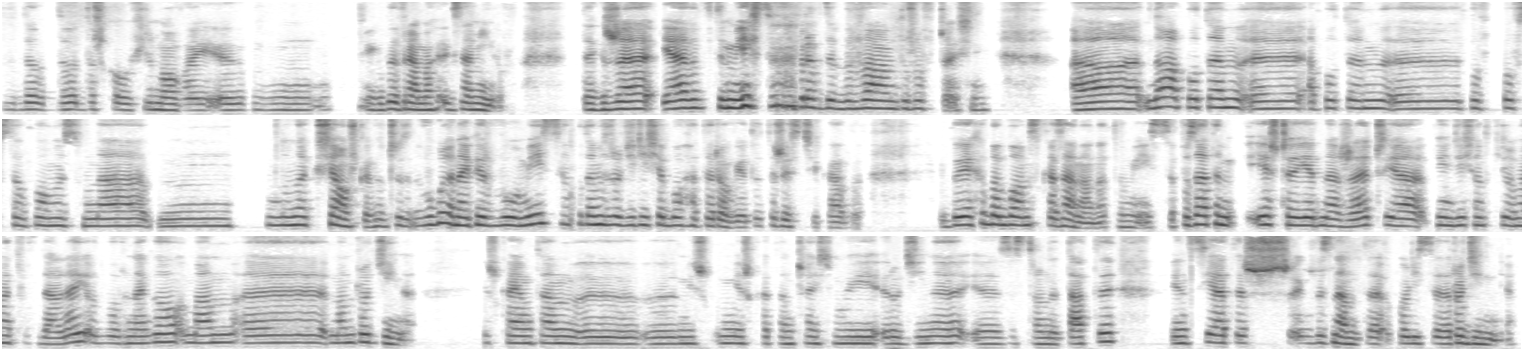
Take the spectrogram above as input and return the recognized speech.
do, do, do szkoły filmowej, jakby w ramach egzaminów. Także ja w tym miejscu naprawdę bywałam dużo wcześniej. No a potem, y, a potem y, powstał pomysł na, mm, no, na książkę. Znaczy w ogóle najpierw było miejsce, a potem zrodzili się bohaterowie. To też jest ciekawe. Jakby ja chyba byłam skazana na to miejsce. Poza tym jeszcze jedna rzecz, ja 50 kilometrów dalej od Bornego mam, y, mam rodzinę. Mieszkają tam, mieszka tam część mojej rodziny ze strony taty, więc ja też jakby znam te okolice rodzinnie.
